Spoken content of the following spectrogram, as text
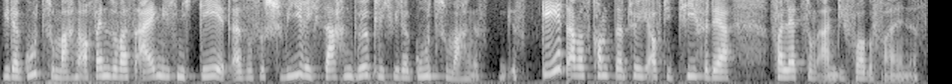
wieder gut zu machen, auch wenn sowas eigentlich nicht geht. Also es ist schwierig, Sachen wirklich wieder gut zu machen. Es, es geht, aber es kommt natürlich auf die Tiefe der Verletzung an, die vorgefallen ist.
